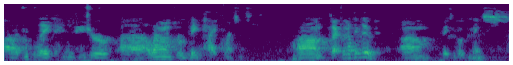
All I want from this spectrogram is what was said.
uh, Drupal 8 in the future, uh, allowing for big pipe, for instance. Um, it's actually nothing new. Um, Facebook thinks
